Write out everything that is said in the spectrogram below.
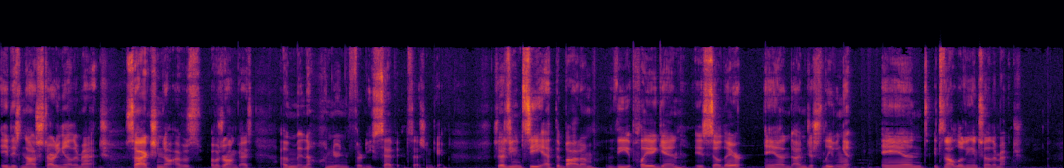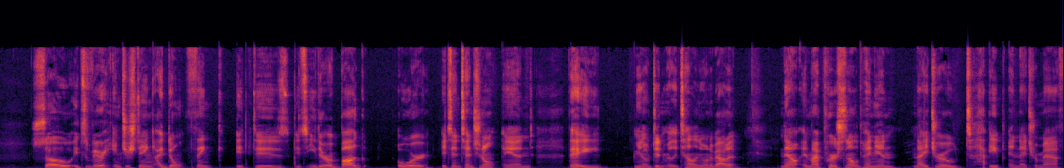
it is not starting another match. So actually, no, I was I was wrong, guys. I'm in a 137 session game. So as you can see at the bottom, the play again is still there, and I'm just leaving it, and it's not loading into another match. So it's very interesting. I don't think it is. It's either a bug or it's intentional, and they, you know, didn't really tell anyone about it. Now, in my personal opinion, Nitro Type and Nitro Math,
